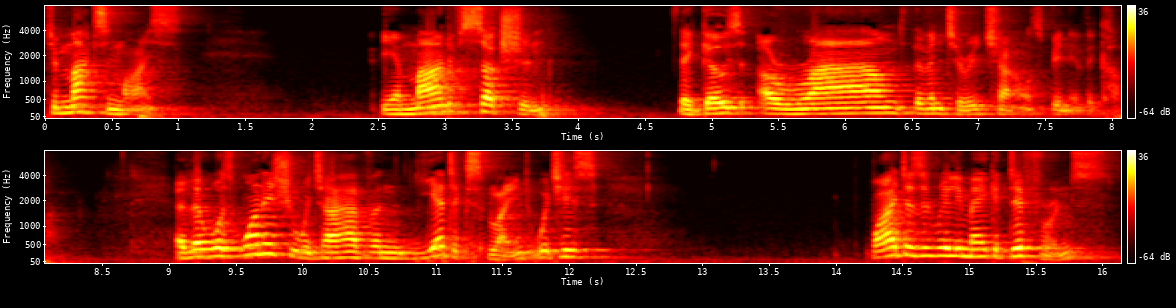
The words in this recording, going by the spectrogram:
to maximize the amount of suction that goes around the Venturi channels beneath the car. And there was one issue which I haven't yet explained, which is why does it really make a difference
